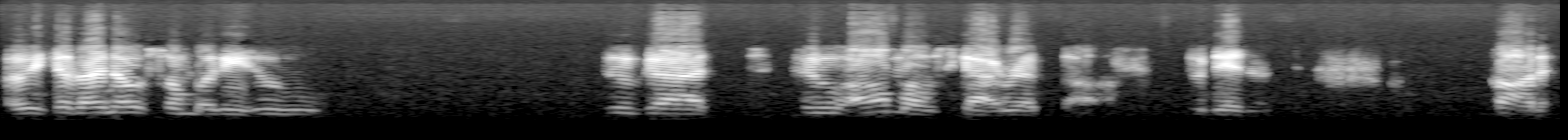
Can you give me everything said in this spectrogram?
Uh, because I know somebody who who got who almost got ripped off, who didn't caught it.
